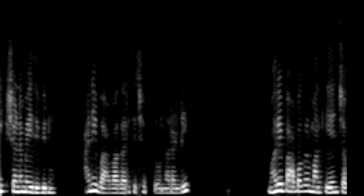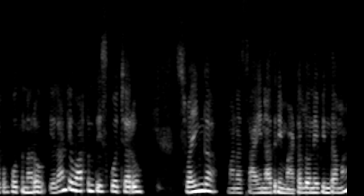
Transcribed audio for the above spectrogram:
ఈ క్షణమే ఇది విను అని బాబాగారితో చెప్తూ ఉన్నారండి. మరి బాబాగారు మనకి ఏం చెప్పబోతున్నారో ఎలాంటి వార్తను తీసుకువచ్చారు? స్వయంగా మన సాయినాథుని మాటల్లోనే విందామా?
